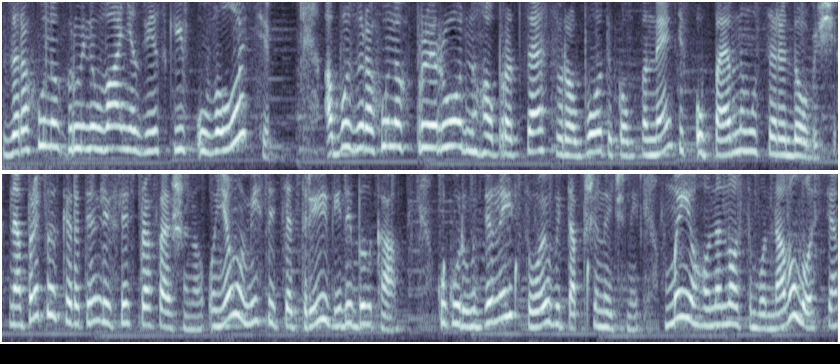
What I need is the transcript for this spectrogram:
За рахунок руйнування зв'язків у волосі? Або за рахунок природного процесу роботи компонентів у певному середовищі. Наприклад, кератин Lifslis Professional. У ньому міститься три види білка: кукурудзяний, соєвий та пшеничний. Ми його наносимо на волосся,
